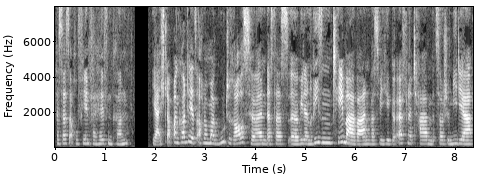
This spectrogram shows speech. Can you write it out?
dass das auch auf jeden Fall helfen kann. Ja, ich glaube, man konnte jetzt auch noch mal gut raushören, dass das äh, wieder ein Riesenthema war, was wir hier geöffnet haben mit Social Media,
